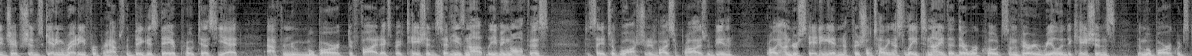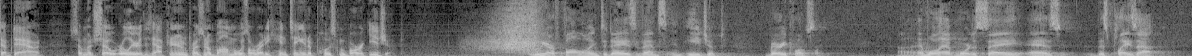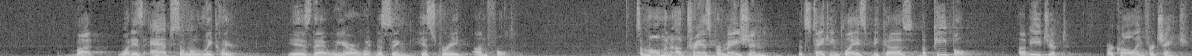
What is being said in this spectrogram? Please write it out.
Egyptians getting ready for perhaps the biggest day of protest yet after Mubarak defied expectations, said he's not leaving office. To say it took Washington by surprise would be probably understating it. An official telling us late tonight that there were, quote, some very real indications that Mubarak would step down. So much so, earlier this afternoon, President Obama was already hinting at a post Mubarak Egypt. We are following today's events in Egypt very closely. Uh, and we'll have more to say as this plays out. But what is absolutely clear is that we are witnessing history unfold. It's a moment of transformation that's taking place because the people of Egypt are calling for change.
